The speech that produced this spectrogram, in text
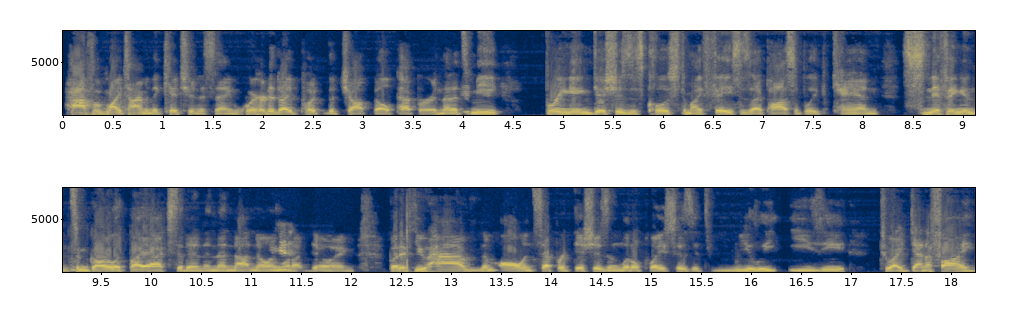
half of my time in the kitchen is saying, where did I put the chopped bell pepper? And then it's me bringing dishes as close to my face as I possibly can, sniffing in some garlic by accident, and then not knowing yeah. what I'm doing. But if you have them all in separate dishes in little places, it's really easy to identify.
